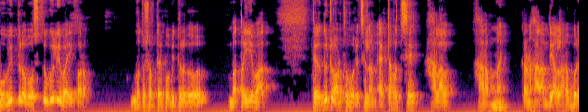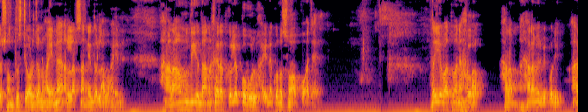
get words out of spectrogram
পবিত্র বস্তুগুলি ব্যয় করো। গত সপ্তাহে পবিত্র বা তৈবাদ দুটো অর্থ বলেছিলাম। একটা হচ্ছে হালাল হারাম নয়। কারণ হারাম দিয়ে আল্লাহ রব্বরের সন্তুষ্টি অর্জন হয় না, আল্লাহর সান্নিধ্য লাভ হয় না। হারাম দিয়ে দান খেরাত করলে কবুল হয় না, কোনো সব পাওয়া যায় না। তৈবাত মানে হালাল, হারাম নয়, হারামের বিপরীত। আর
